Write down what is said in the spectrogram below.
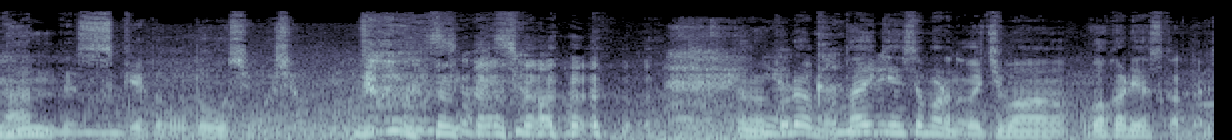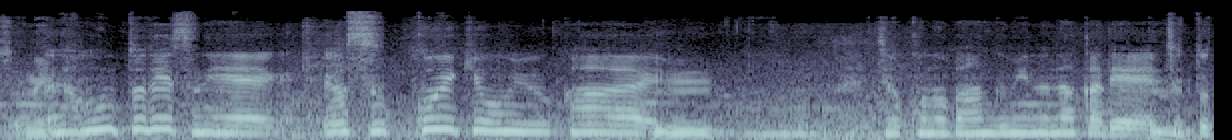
なんですけどどうしましょう。どうしましょう。これはもう体験してもらうのが一番分かりやすかったですよね。え本当ですね。いやすっごい興味深い、うん。じゃあこの番組の中でうんちょっと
